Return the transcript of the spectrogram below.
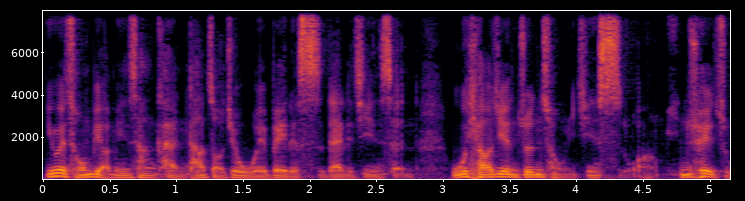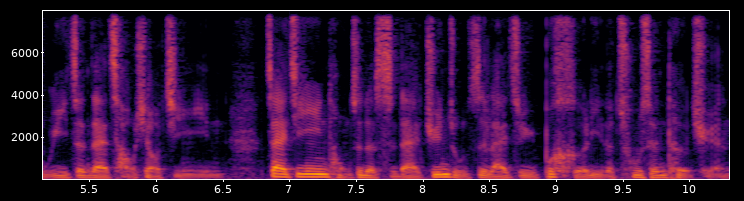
因为从表面上看，它早就违背了时代的精神，无条件遵从已经死亡，民粹主义正在嘲笑精英。在精英统治的时代，君主制来自于不合理的出生特权，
